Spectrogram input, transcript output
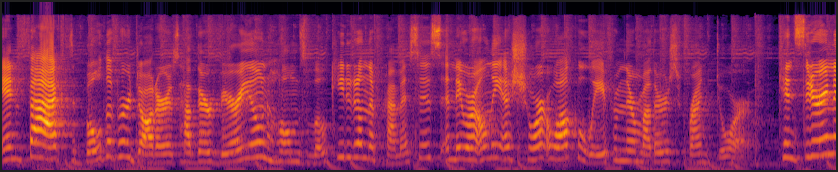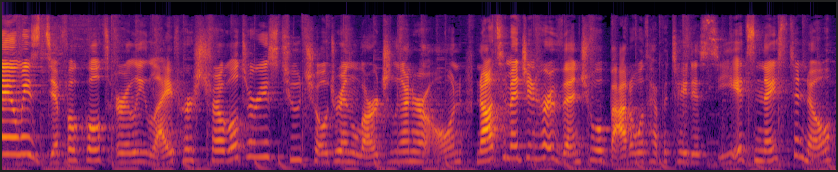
In fact, both of her daughters have their very own homes located on the premises and they were only a short walk away from their mother's front door. Considering Naomi's difficult early life, her struggle to raise two children largely on her own, not to mention her eventual battle with hepatitis C, it's nice to know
